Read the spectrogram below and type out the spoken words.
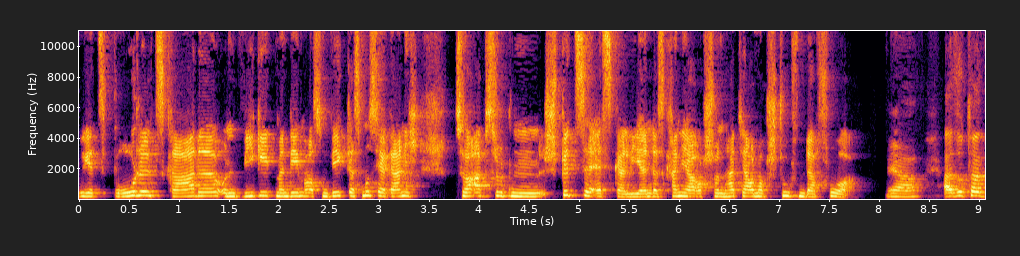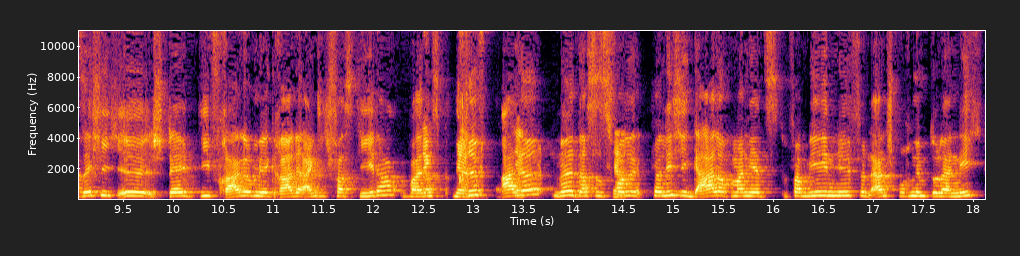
jetzt brodelt's gerade und wie geht man dem aus dem Weg? Das muss ja gar nicht zur absoluten Spitze eskalieren. Das kann ja auch schon, hat ja auch noch Stufen davor. Ja, also tatsächlich äh, stellt die Frage mir gerade eigentlich fast jeder, weil das betrifft ja. alle. Ja. Ne? Das ist voll, ja. völlig egal, ob man jetzt Familienhilfe in Anspruch nimmt oder nicht.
